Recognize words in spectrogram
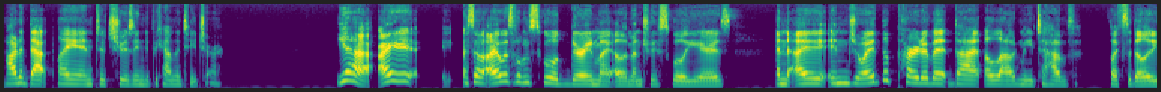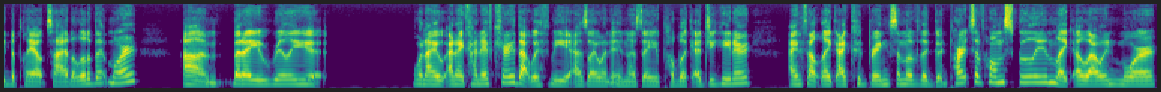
how did that play into choosing to become a teacher? Yeah, I so I was homeschooled during my elementary school years and I enjoyed the part of it that allowed me to have flexibility to play outside a little bit more. Um, but I really when I and I kind of carried that with me as I went in as a public educator. I felt like I could bring some of the good parts of homeschooling, like allowing more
